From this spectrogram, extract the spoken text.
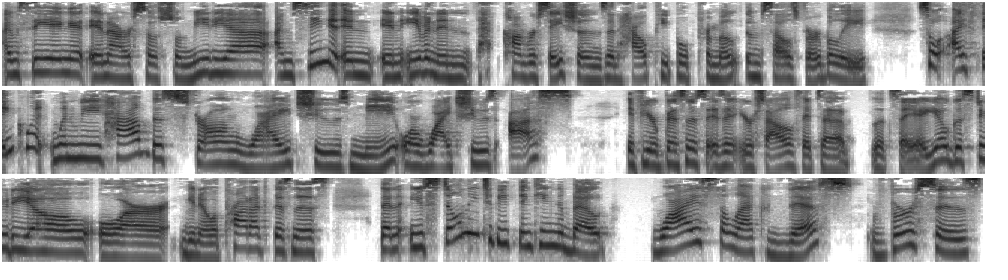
I'm seeing it in our social media. I'm seeing it in, in even in conversations and how people promote themselves verbally. So I think what, when we have this strong why choose me or why choose us, if your business isn't yourself, it's a, let's say a yoga studio or, you know, a product business, then you still need to be thinking about why select this versus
